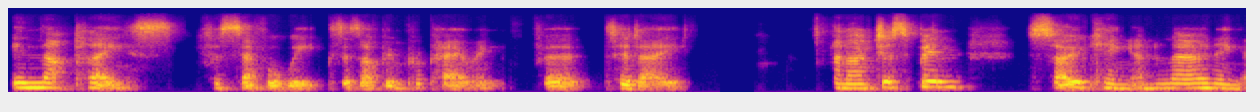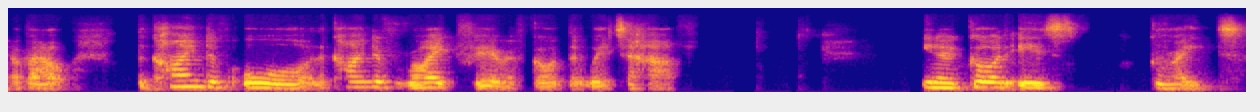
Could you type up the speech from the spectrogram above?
in that place for several weeks as I've been preparing for today. And I've just been soaking and learning about the kind of awe, the kind of right fear of God that we're to have. You know, God is great,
